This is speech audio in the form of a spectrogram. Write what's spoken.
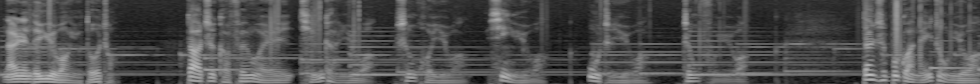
男人的欲望有多种，大致可分为情感欲望、生活欲望、性欲望、物质欲望、征服欲望。但是不管哪种欲望，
